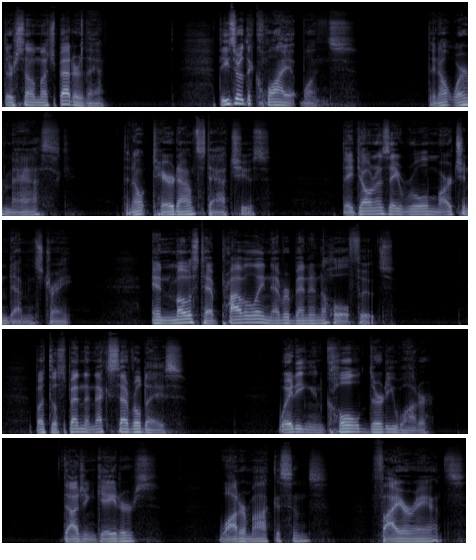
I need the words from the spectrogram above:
they're so much better than. These are the quiet ones. They don't wear masks. They don't tear down statues. They don't, as a rule, march and demonstrate. And most have probably never been in a Whole Foods. But they'll spend the next several days waiting in cold, dirty water, dodging gators, water moccasins, fire ants,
